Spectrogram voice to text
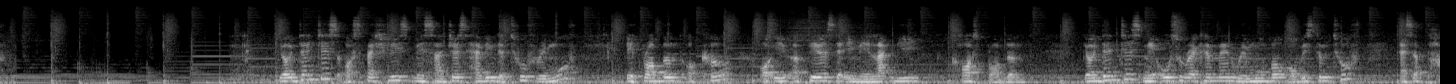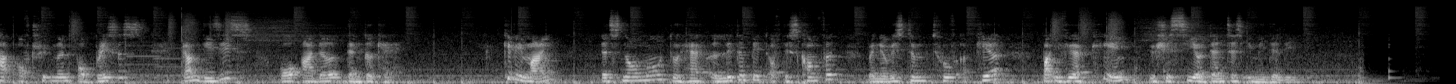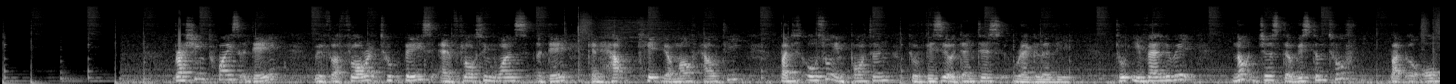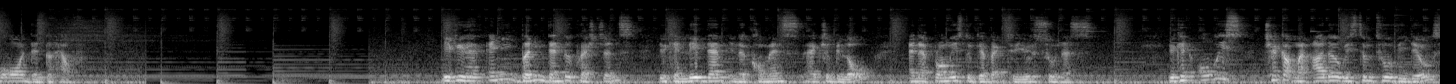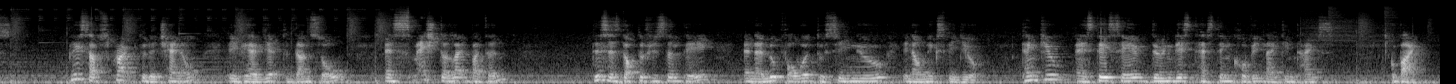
Your dentist or specialist may suggest having the tooth removed if problems occur or it appears that it may likely cause problems. Your dentist may also recommend removal of wisdom tooth as a part of treatment for braces, gum disease, or other dental care. Keep in mind, it's normal to have a little bit of discomfort when your wisdom tooth appear, but if you have pain, you should see your dentist immediately. Brushing twice a day with a fluoride toothpaste and flossing once a day can help keep your mouth healthy, but it's also important to visit your dentist regularly to evaluate not just the wisdom tooth, but the overall dental health. If you have any burning dental questions, you can leave them in the comments section below and I promise to get back to you soonest. You can always check out my other wisdom tooth videos. Please subscribe to the channel if you have yet to done so and smash the like button. This is Dr. Tristan Peh and I look forward to seeing you in our next video. Thank you and stay safe during these testing COVID-19 times. Goodbye.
